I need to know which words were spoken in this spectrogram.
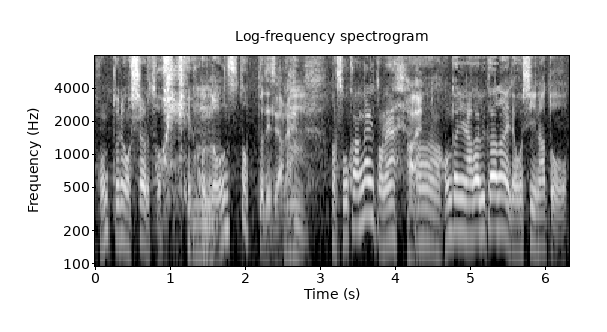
本当におっしゃる通り、うん、ノンストップですよね。うん。まあ、そう考えるとね、はい、うん、本当に長引かないでほしいなと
